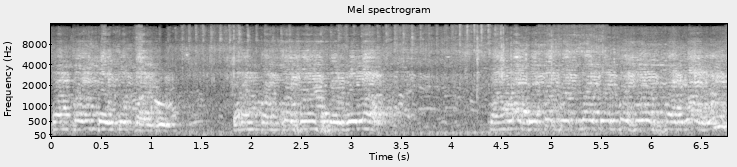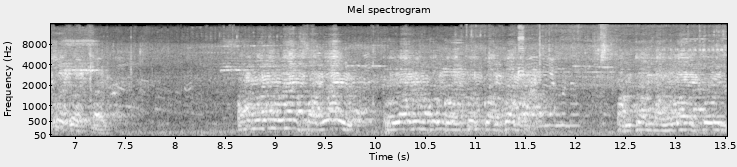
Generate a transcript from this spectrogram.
त्यांचंही कौतुक पाहिजे कारण त्यांच्याशिवाय स्पर्धेला चांगला गटच येत नाही त्यांच्याशिवाय स्पर्धा होऊ शकत नाही. आणि मला या सगळ्या खेळाडूंचं कौतुक करताना आमच्या महिला असेल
